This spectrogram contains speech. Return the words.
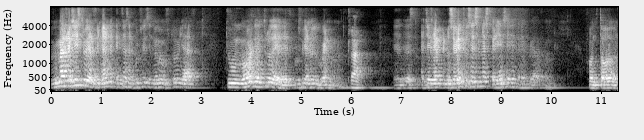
Un mal registro y al final entras al curso y dices, no me gustó, ya tu humor dentro del curso ya no es bueno, ¿no? Claro. en los eventos es una experiencia, hay que tener cuidado con, con todo, ¿no?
